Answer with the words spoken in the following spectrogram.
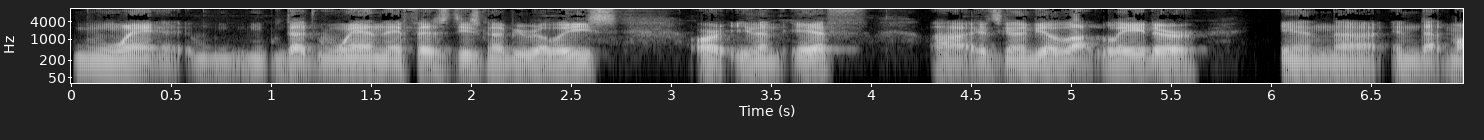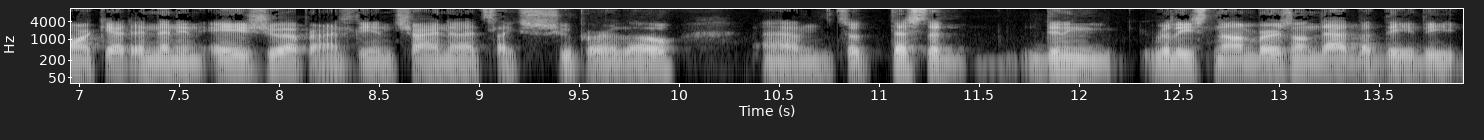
when that when FSD is going to be released, or even if uh, it's going to be a lot later in uh, in that market, and then in Asia, apparently in China, it's like super low. Um, so Tesla didn't release numbers on that, but they they,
